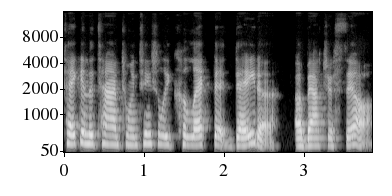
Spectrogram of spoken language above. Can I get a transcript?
taken the time to intentionally collect that data about yourself.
